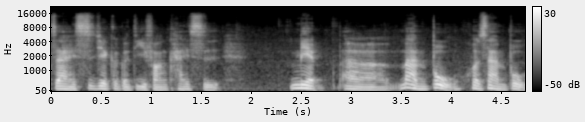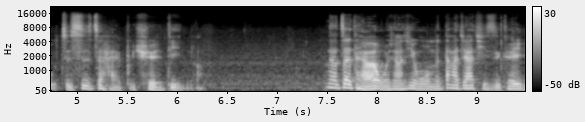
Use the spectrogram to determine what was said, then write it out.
在世界各个地方开始面呃漫步或散步，只是这还不确定了。那在台湾，我相信我们大家其实可以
